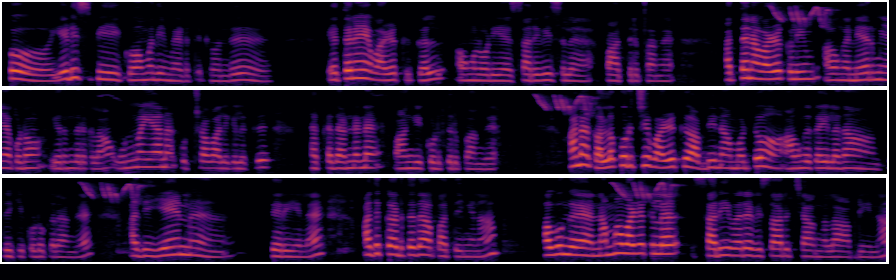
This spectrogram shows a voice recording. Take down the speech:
இப்போது ஏடிசிபி கோமதி மேடத்துக்கு வந்து எத்தனை வழக்குகள் அவங்களுடைய சர்வீஸில் பார்த்துருப்பாங்க. அத்தனை வழக்குலையும் அவங்க நேர்மையாக கூட இருந்திருக்கலாம். உண்மையான குற்றவாளிகளுக்கு தக்க தண்டனை வாங்கி கொடுத்துருப்பாங்க. ஆனால் கள்ளக்குறிச்சி வழக்கு அப்படின்னா மட்டும் அவங்க கையில் தான் தூக்கி கொடுக்குறாங்க. அது ஏன்னு தெரியல. அதுக்கு அடுத்ததாக பார்த்தீங்கன்னா அவங்க நம்ம வழக்கில் சரிவர விசாரிச்சாங்களா அப்படின்னா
